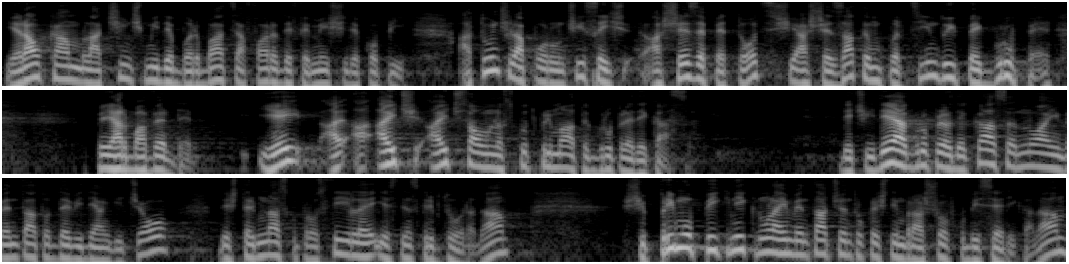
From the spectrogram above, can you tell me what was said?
Erau cam la 5.000 de bărbați, afară de femei și de copii. Atunci le-a poruncit să-i așeze pe toți și a așezat împărțindu-i pe grupe pe iarba verde. Ei, a, aici, aici s-au născut prima dată grupele de casă. Deci ideea grupelor de casă nu a inventat-o David Ianghiciou, deci terminați cu prostiile, este în Scriptură, da? Și primul picnic nu l-a inventat Centrul Creștin Brașov cu biserica, da?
